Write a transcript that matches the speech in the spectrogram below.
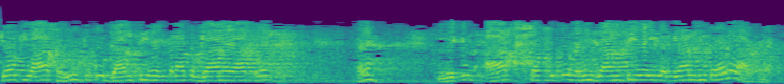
क्योंकि आँख रूप को जानती है, इतना तो ज्ञान है आँख में, है लेकिन आँख शब्द को नहीं जानती है ये अज्ञान भी तो है ना आँख में।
